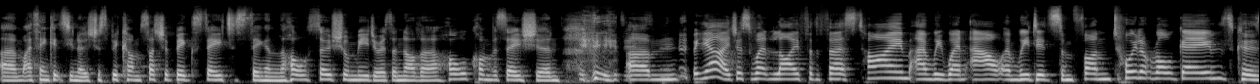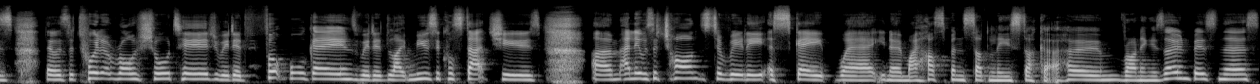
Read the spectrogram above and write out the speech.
um, I think it's, you know, it's just become such a big status thing. And the whole social media is another whole conversation. um, but yeah, I just went live for the first time and we went out and we did some fun toilet roll games because there was a toilet roll shortage. We did football games. We did like musical statues. Um, and it was a chance to really escape where, you know, my husband suddenly stuck at home running his own business.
